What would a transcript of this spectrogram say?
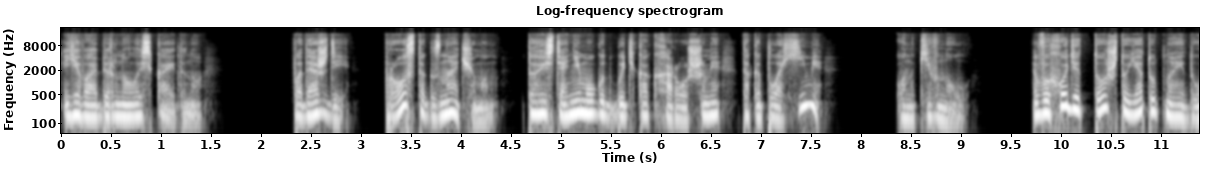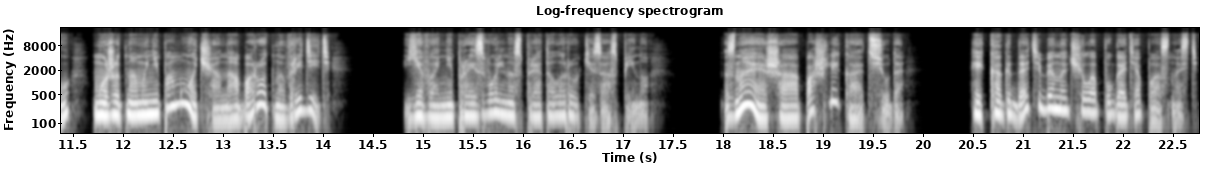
Ева обернулась к Кайдену. «Подожди, просто к значимым? То есть они могут быть как хорошими, так и плохими?» Он кивнул. «Выходит, то, что я тут найду, может нам и не помочь, а наоборот навредить. Ева непроизвольно спрятала руки за спину. «Знаешь, а пошли-ка отсюда». «И когда тебя начала пугать опасность?»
